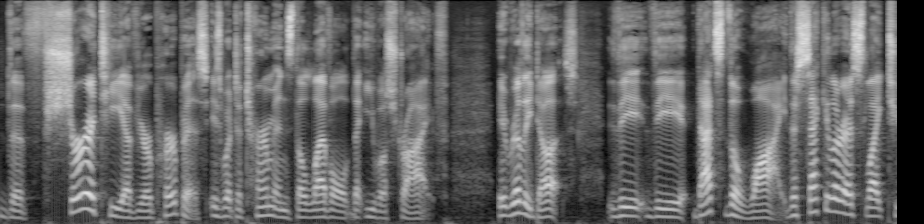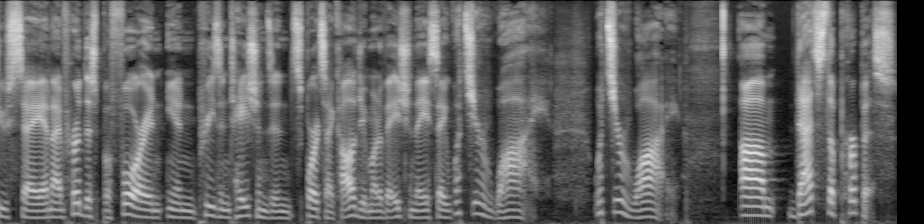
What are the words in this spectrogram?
the surety of your purpose is what determines the level that you will strive. It really does the the that's the why. The secularists like to say, and I've heard this before in, in presentations in sports psychology motivation, they say, What's your why? What's your why? Um, that's the purpose.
